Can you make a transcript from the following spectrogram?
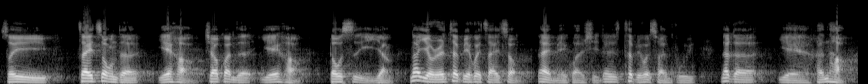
所以。栽种的也好，浇灌的也好，都是一样。那有人特别会栽种，那也没关系；但是特别会传福音，那个也很好。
